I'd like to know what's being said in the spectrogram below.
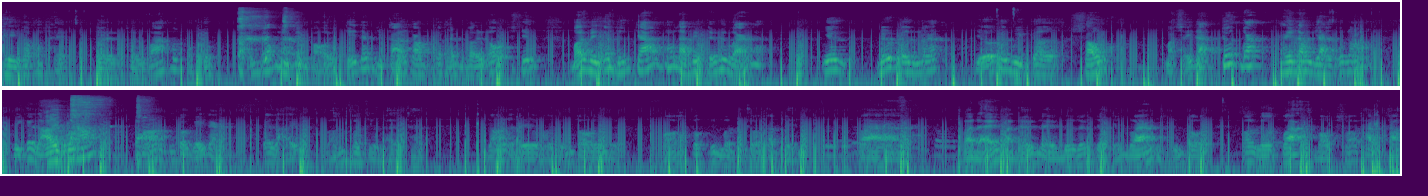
khi nó có thể hơi, hơi quá mức một chút cũng giống như viêm phổi chỉ đến viêm cỡ không, có thể hơi lố chút xíu. Bởi vì có những cháu, nó là viêm tiểu phế quản đó. nhưng nếu cưng nhắc giữa cái nguy cơ xấu mà xảy ra trước mắt hay lâu dài của nó, thì cái lợi của nó, đó, chúng tôi nghĩ rằng cái lợi vẫn có chiều lợi hơn. Đó là điều mà chúng tôi bỏ thành phố Hồ Chí Minh chúng tôi tâm và và để mà để này đưa đến được chẩn đoán, chúng tôi có lượt qua một số tham khảo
